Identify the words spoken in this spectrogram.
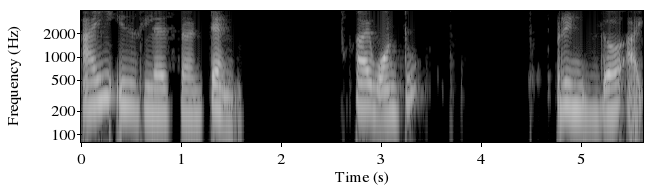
i is less than 10 i want to print the i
